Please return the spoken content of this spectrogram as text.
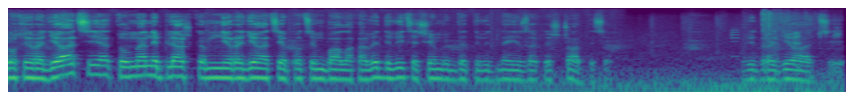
Трохи радіація, то в мене пляшка, мені радіація по цим балах, а ви дивіться, чим ви будете від неї захищатися. Від радіації.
